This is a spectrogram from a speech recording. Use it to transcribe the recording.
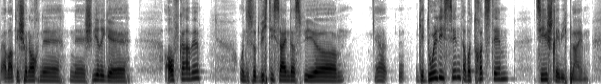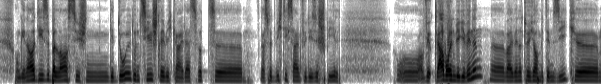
erwarte ich schon auch eine, eine schwierige Aufgabe. Und es wird wichtig sein, dass wir ja, geduldig sind, aber trotzdem zielstrebig bleiben. Und genau diese Balance zwischen Geduld und Zielstrebigkeit, das wird, äh, das wird wichtig sein für dieses Spiel. Oh, wir, klar wollen wir gewinnen, äh, weil wir natürlich auch mit dem Sieg äh,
